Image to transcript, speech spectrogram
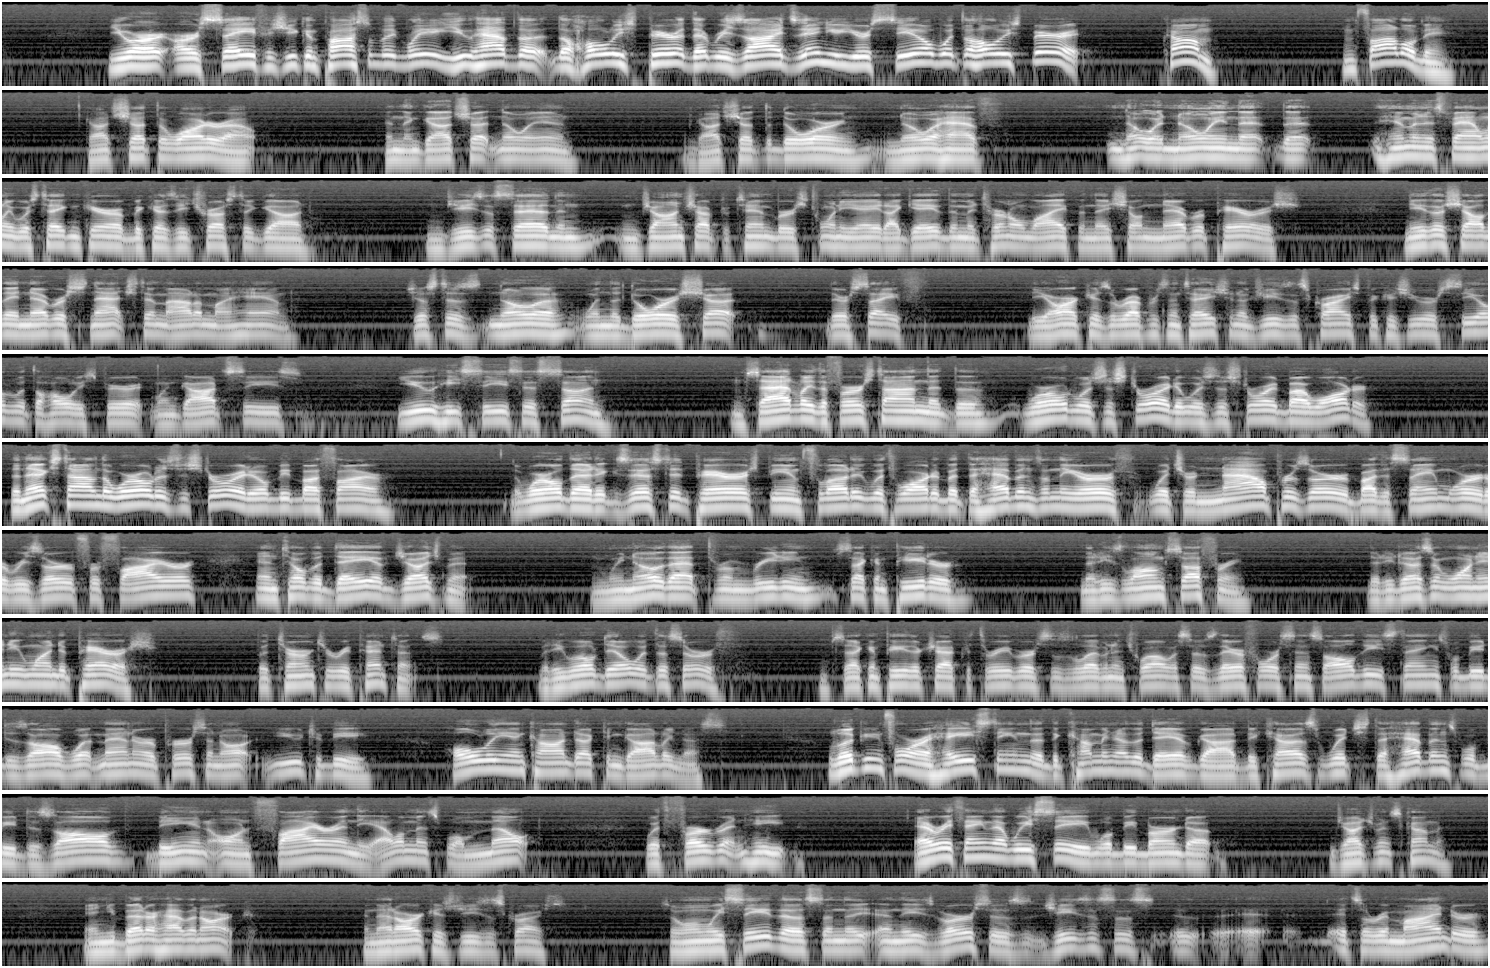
you are, are safe as you can possibly be. You have the, the Holy Spirit that resides in you. You're sealed with the Holy Spirit. Come and follow me. God shut the water out. And then God shut Noah in. God shut the door and Noah have Noah knowing that, that him and his family was taken care of because he trusted God. And Jesus said in, in John chapter 10, verse 28, I gave them eternal life, and they shall never perish, neither shall they never snatch them out of my hand. Just as Noah, when the door is shut, they're safe. The ark is a representation of Jesus Christ because you are sealed with the Holy Spirit. When God sees you, he sees his Son. And sadly, the first time that the world was destroyed, it was destroyed by water. The next time the world is destroyed, it'll be by fire. The world that existed perished, being flooded with water, but the heavens and the earth, which are now preserved by the same word, are reserved for fire until the day of judgment. And we know that from reading 2 Peter that he's long suffering, that he doesn't want anyone to perish, but turn to repentance. But he will deal with this earth. In 2 Peter chapter 3 verses 11 and 12 it says therefore since all these things will be dissolved what manner of person ought you to be holy in conduct and godliness looking for a hasting the, the coming of the day of God because which the heavens will be dissolved being on fire and the elements will melt with fervent heat. Everything that we see will be burned up. Judgment's coming and you better have an ark and that ark is Jesus Christ. So when we see this in, the, in these verses, Jesus is, it's a reminder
